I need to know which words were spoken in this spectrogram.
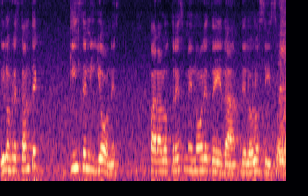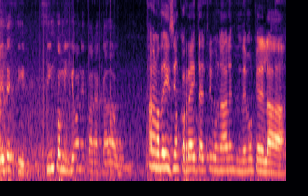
y los restantes 15 millones para los tres menores de edad de Lolo Ciso, es decir, 5 millones para cada uno. Ah, una decisión correcta del tribunal, entendemos que la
